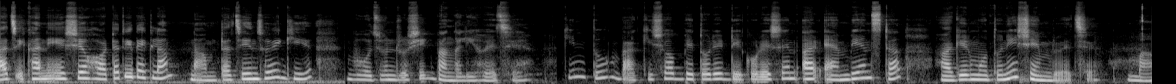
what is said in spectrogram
আজ এখানে এসে হঠাৎই দেখলাম নামটা চেঞ্জ হয়ে গিয়ে ভোজন রসিক বাঙালি হয়েছে। কিন্তু বাকি সব ভেতরের ডেকোরেশন আর অ্যাম্বিয়েন্সটা আগের মতনই সেম রয়েছে। মা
